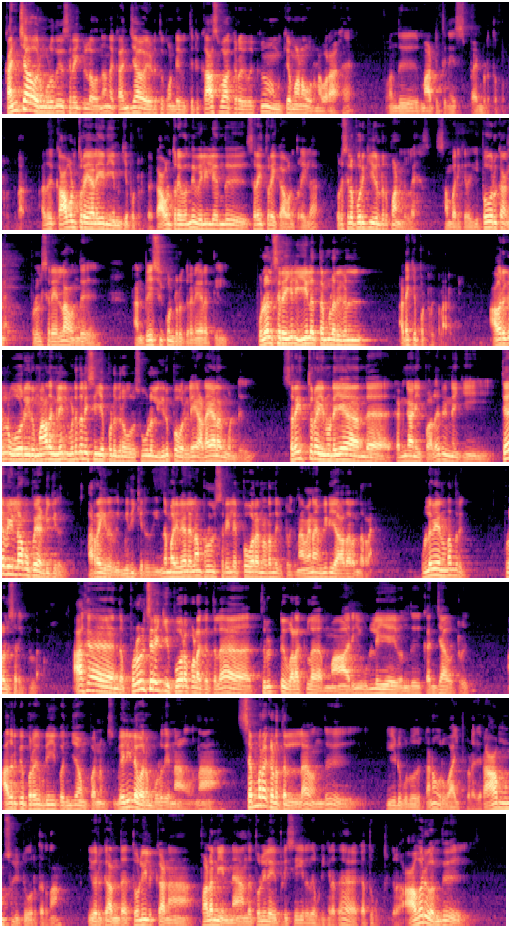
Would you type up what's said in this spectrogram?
கஞ்சா வரும்பொழுது சிறைக்குள்ளே வந்து அந்த கஞ்சாவை எடுத்துக்கொண்டே விற்றுட்டு காசு பார்க்குறதுக்கும் முக்கியமான ஒரு நபராக வந்து மாட்டு தினேஷ் பயன்படுத்தப்பட்டிருக்கிறார். அது காவல்துறையாலேயே நியமிக்கப்பட்டிருக்கார் காவல்துறை வந்து வெளியிலேருந்து சிறைத்துறை காவல்துறையில் ஒரு சில பொறுக்கிகள் இருப்பானுங்கள்ல சம்பாதிக்கிறது இப்போ இருக்காங்க. புழல் சிறையெல்லாம் வந்து நான் பேசிக்கொண்டிருக்கிற நேரத்தில் புழல் சிறையில் ஈழத்தமிழர்கள் அடைக்கப்பட்டிருக்கிறார்கள். அவர்கள் ஓரிரு மாதங்களில் விடுதலை செய்யப்படுகிற ஒரு சூழல் இருப்பவர்களை அடையாளம் கொண்டு சிறைத்துறையினுடைய அந்த கண்காணிப்பாளர் இன்னைக்கு தேவையில்லாமல் போய் அடிக்கிறது அறைகிறது மிதிக்கிறது. இந்த மாதிரி வேலையெல்லாம் புழல் சிறையில் இப்போ வர நடந்துக்கிட்டு இருக்கு. நான் வேணால் வீடியோ ஆதாரம் தர்றேன். உள்ளவே நடந்திருக்கு புழல் சிறைக்குள்ளே. ஆக இந்த புழல் சிறைக்கு போகிற பழக்கத்தில் திருட்டு வழக்கில் மாறி உள்ளேயே வந்து கஞ்சா விட்டு அதற்கு பிறகு இப்படி கொஞ்சம் பண்ண வெளியில் வரும்பொழுது என்ன ஆகுதுன்னா செம்மர கடத்தலில் வந்து ஈடுபடுவதற்கான ஒரு வாய்ப்பு கிடையாது. ராமுன்னு சொல்லிட்டு ஒருத்தர் தான். இவருக்கு அந்த தொழிலுக்கான பலன் என்ன அந்த தொழிலை எப்படி செய்கிறது அப்படிங்கிறத கற்றுக் கொடுத்துருக்காரு அவர் வந்து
